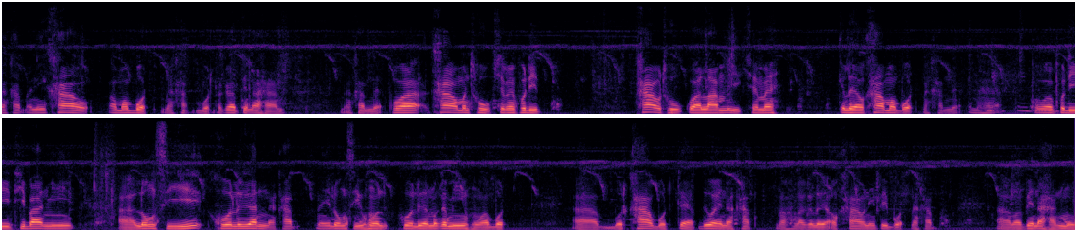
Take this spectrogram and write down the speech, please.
นะครับ อันนี้ข้าวเอามาบดนะครับบดแล้วก็เป็นอาหารนะครับเนี่ยเพราะว่าข้าวมันถูกใช่ไหมพอดิตข้าวถูกกว่าลำอีกใช่ไหมก็เลยเอาข้าวมาบดนะครับเนี่ยนะฮะเพราะว่าพอดีที่บ้านมีอ่าโรงสีครัวเรือนนะครับ ในโรงสีครัวเรือนมันก็มีหัวบดอ่าบดข้าวบดแกลบด้วยนะครับเนาะเราก็เลยเอาข้าวนี้ไปบดนะครับอ่ามาเป็นอาหารหมู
